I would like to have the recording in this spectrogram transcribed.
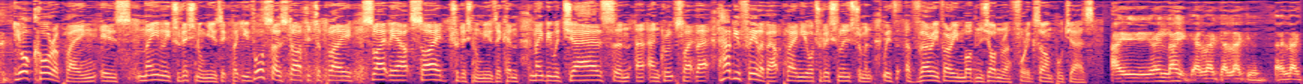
Your kora playing is mainly traditional music, but you've also started to play slightly outside traditional music, and maybe with jazz and uh, and groups like that. How do you feel about playing your traditional instrument with a very very modern genre, for example, jazz? I I like I like I like it. I like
